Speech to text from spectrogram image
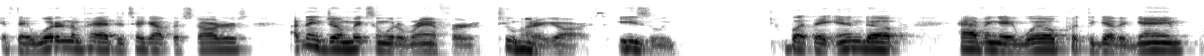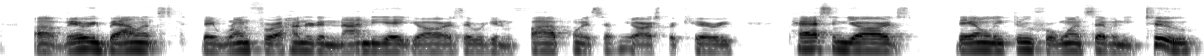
if they wouldn't have had to take out the starters, I think Joe Mixon would have ran for 200 yards easily. But they end up having a well put together game, uh, very balanced. They run for 198 yards. They were getting 5.7 yards per carry. Passing yards, they only threw for 172,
